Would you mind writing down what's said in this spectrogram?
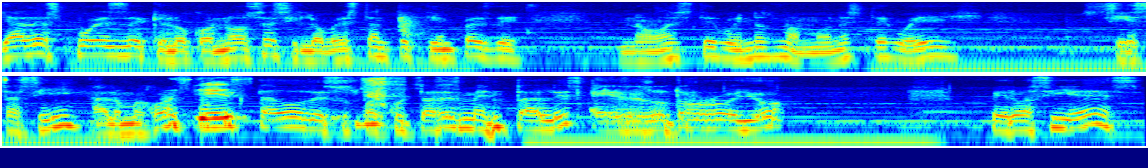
ya después de que lo conoces y lo ves tanto tiempo es de, no, este güey no es mamón, este güey, si es así, a lo mejor está estado de sus facultades mentales, ese es otro rollo, pero así es.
